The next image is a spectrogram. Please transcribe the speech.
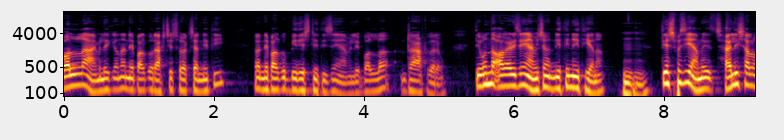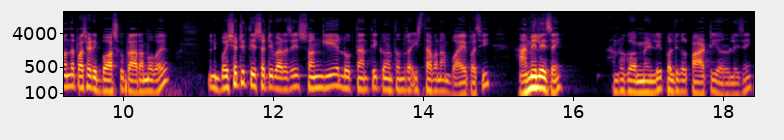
बल्ल हामीले के भन्दा नेपालको राष्ट्रिय सुरक्षा नीति र नेपालको विदेश नीति चाहिँ हामीले बल्ल ड्राफ्ट गऱ्यौँ। त्योभन्दा अगाडि चाहिँ हामीसँग नीति नै थिएन। त्यसपछि हामीले छयालिस सालभन्दा पछाडि बहसको प्रारम्भ भयो। अनि बैसठी त्रिसठीबाट चाहिँ सङ्घीय लोकतान्त्रिक गणतन्त्र स्थापना भएपछि हामीले चाहिँ हाम्रो गभर्मेन्टले पोलिटिकल पार्टीहरूले चाहिँ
